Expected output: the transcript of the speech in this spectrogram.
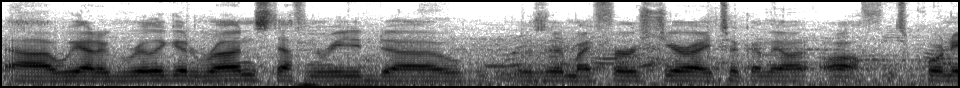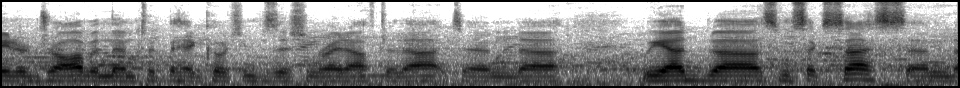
uh, we had a really good run. Stefan Reed uh, was there my first year. I took on the offense coordinator job, and then took the head coaching position right after that. And we had some success. And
